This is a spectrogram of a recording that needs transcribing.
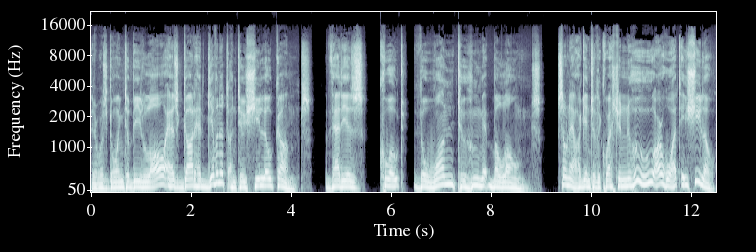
There was going to be law as God had given it until Shiloh comes. That is, quote, the one to whom it belongs. So now again to the question who or what is Shiloh?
